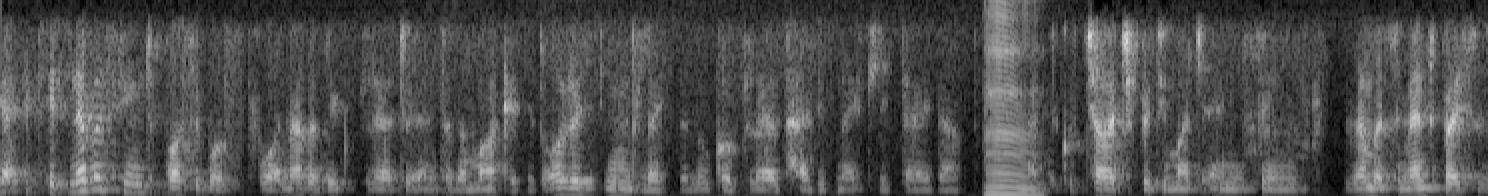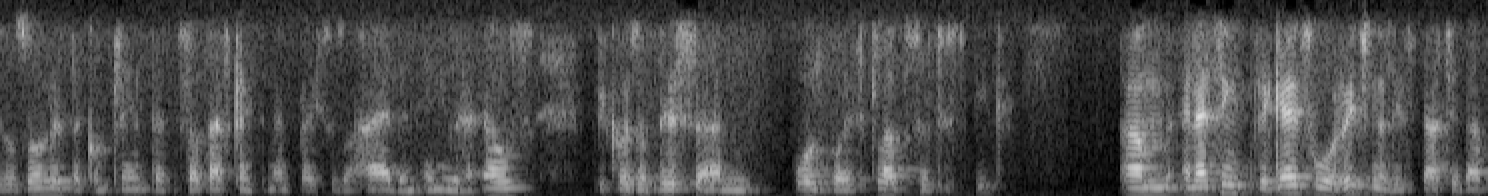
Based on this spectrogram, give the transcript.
Yeah, it, it never seemed possible for another big player to enter the market. It always seemed like the local players had it nicely tied up mm. and they could charge pretty much anything. Remember, cement prices was always a complaint that South African cement prices were higher than anywhere else because of this um, old boys club, so to speak. Um, and I think the guys who originally started up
